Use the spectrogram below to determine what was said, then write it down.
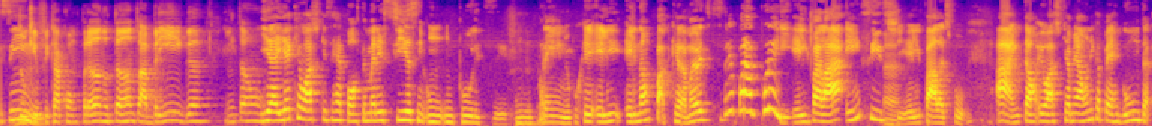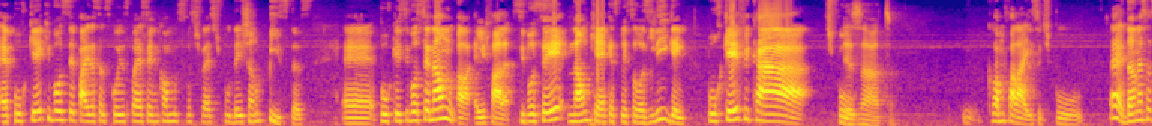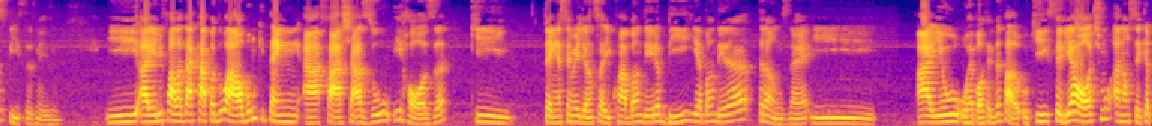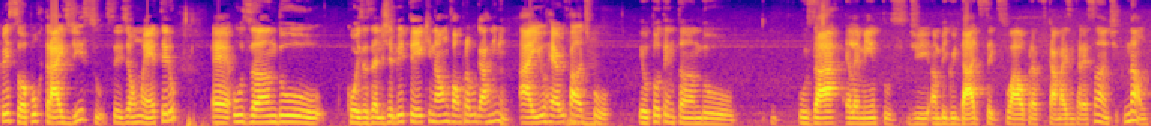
Sim. Do que ficar comprando tanto a briga. Então, E aí é que eu acho que esse repórter merecia, assim, um, um Pulitzer, um prêmio, porque ele, ele não. Porque a maioria você teria parado por aí. Ele vai lá e insiste. Ele fala, tipo. Ah, então eu acho que a minha única pergunta é por que, que você faz essas coisas parecendo como se você estivesse, tipo, deixando pistas. É, porque se você não. Ó, ele fala, se você não quer que as pessoas liguem, por que ficar. Tipo. exato. Como falar isso? Tipo. É, dando essas pistas mesmo. E aí ele fala da capa do álbum, que tem a faixa azul e rosa, que tem a semelhança aí com a bandeira bi e a bandeira trans, né? E aí o, o repórter ainda fala, o que seria ótimo, a não ser que a pessoa por trás disso seja um hétero, é, usando coisas LGBT que não vão pra lugar nenhum. Aí o Harry fala, Uhum. tipo, eu tô tentando usar elementos de ambiguidade sexual pra ficar mais interessante? Não.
